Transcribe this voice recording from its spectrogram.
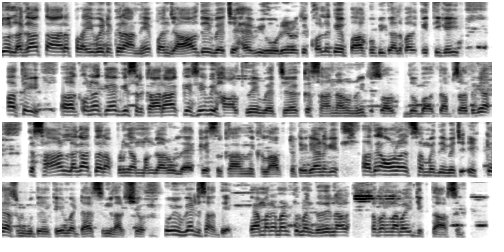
ਜੋ ਲਗਾਤਾਰ ਪ੍ਰਾਈਵੇਟ ਘਰਾਣੇ ਪੰਜਾਬ ਦੇ ਵਿੱਚ ਹੈਵੀ ਹੋ ਰਹੇ ਨੇ ਉੱਤੇ ਖੁੱਲ੍ਹ ਕੇ ਬਾਖੂਬੀ ਗੱਲਬਾਤ ਕੀਤੀ ਗਈ ਅਤੇ ਉਹਨਾਂ ਕਿਹਾ ਕਿ ਸਰਕਾਰਾਂ ਕਿਸੇ ਵੀ ਹਾਲਤ ਦੇ ਵਿੱਚ ਕਿਸਾਨਾਂ ਨੂੰ ਨਹੀਂ ਦਸਾ- ਦਬ ਸਕਦੀਆਂ। ਕਿਸਾਨ ਲਗਾਤਾਰ ਆਪਣੀਆਂ ਮੰਗਾਂ ਨੂੰ ਲੈ ਕੇ ਸਰਕਾਰ ਦੇ ਖਿਲਾਫ ਟਟੇ ਰਹਿਣਗੇ ਅਤੇ ਆਉਣ ਵਾਲੇ ਸਮੇਂ ਦੇ ਵਿੱਚ ਇੱਕ ਦਾ ਸਬੂਤ ਦੇ ਕੇ ਵੱਡਾ ਸੰਘਰਸ਼ ਉਹ ਵੀ ਵਿੱਢ ਸਕਦੇ ਆ। ਕੈਮਰਾਮੈਨ ਧਰਮਿੰਦਰ ਦੇ ਨਾਲ ਖਬਰਨਾਮਾ ਜੀ, ਜਗਤਾਰ ਸਿੰਘ।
